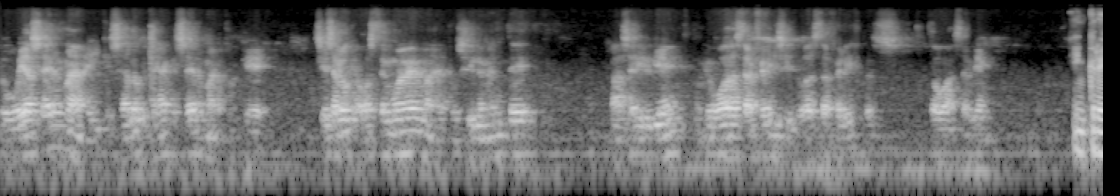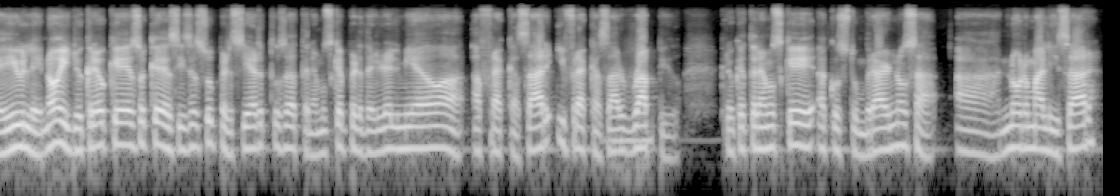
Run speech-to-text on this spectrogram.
lo voy a hacer, man, y que sea lo que tenga que ser, man, porque si es algo que a vos te mueve, man, posiblemente va a salir bien, porque vos vas a estar feliz y tú vas a estar feliz, pues todo va a estar bien. Increíble, ¿no? Y yo creo que eso que decís es súper cierto, o sea, tenemos que perderle el miedo a, fracasar y fracasar rápido. Creo que tenemos que acostumbrarnos a, normalizar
